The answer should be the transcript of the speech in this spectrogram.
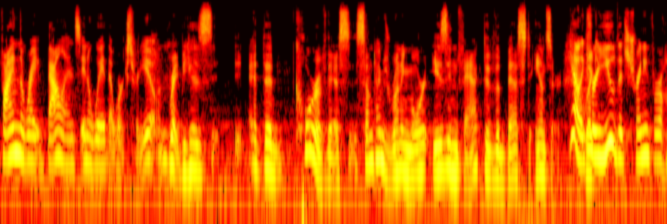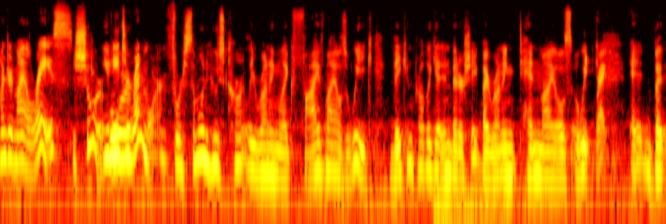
find the right balance in a way that works for you. Right, because at the core of this, sometimes running more is in fact the best answer. Yeah, like, for you that's training for a 100 mile race, Sure. you need to run more. For someone who's currently running like five miles a week, they can probably get in better shape by running 10 miles a week. Right. Eh, But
